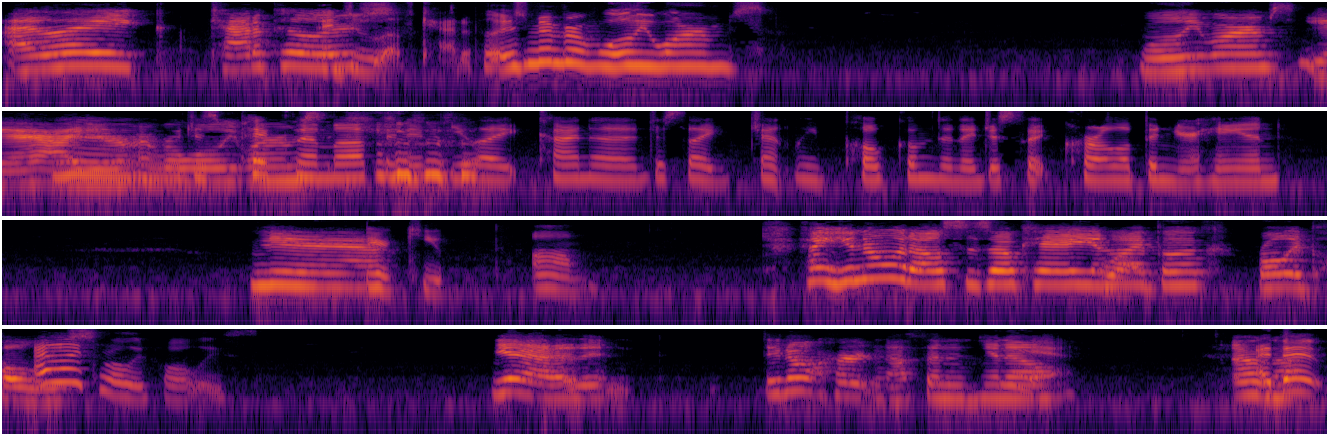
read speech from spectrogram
I like caterpillars. I do love caterpillars. Remember woolly worms? woolly worms. Yeah, I do remember just woolly worms. Just pick them up, and if you like, kind of just like gently poke them, then they just like curl up in your hand. yeah. They're cute. Um, Hey, you know what else is okay in What? my book? Roly polies. I like roly polies. yeah, they, they don't hurt nothing. You know. Yeah. Oh, I bet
